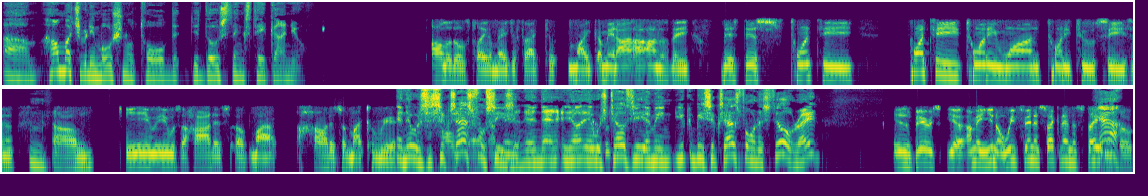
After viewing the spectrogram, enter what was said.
Um, how much of an emotional toll did, did those things take on you? All of those played a major factor, Mike. I mean, I, I honestly, this this 20, 2021 22 season, mm. um, it, it was the hardest of my hardest of my career. And it was a successful season, mean, and then you know, it, which tells you, I mean, you can be successful and it's still right. it is very yeah. I mean, you know, we finished second in the state, Yeah. and so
